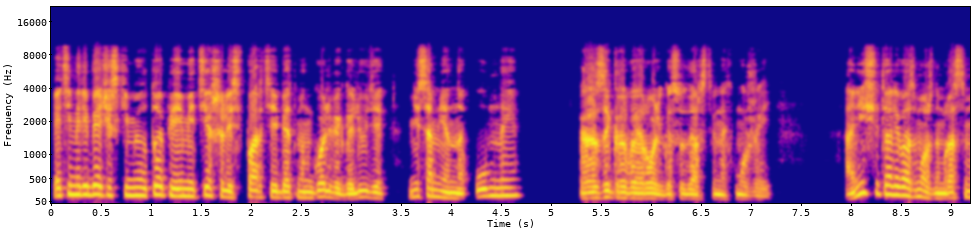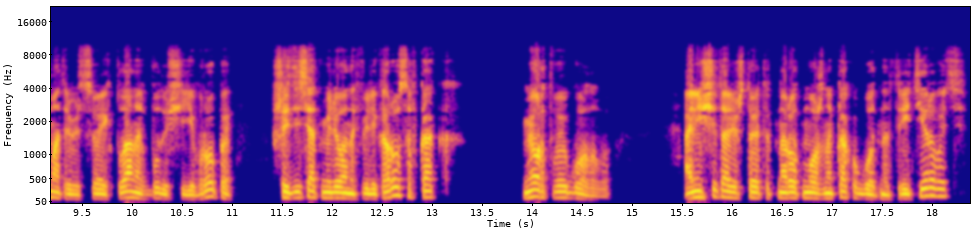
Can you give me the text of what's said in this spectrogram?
Этими ребяческими утопиями тешились в партии Бетман-Гольвига люди, несомненно, умные, разыгрывая роль государственных мужей. Они считали возможным рассматривать в своих планах будущей Европы 60 миллионов великороссов как мертвую голову. Они считали, что этот народ можно как угодно третировать,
